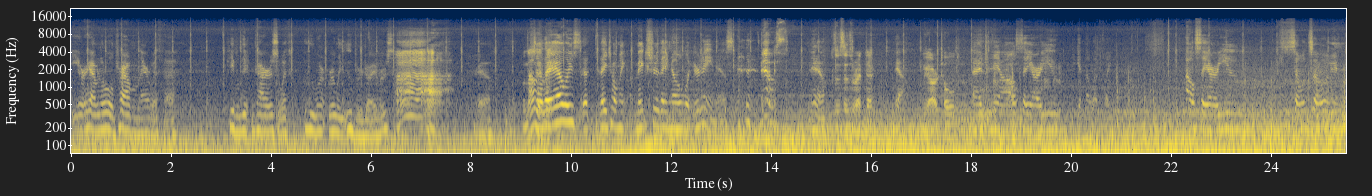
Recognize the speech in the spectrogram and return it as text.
you were having a little problem there with uh, people getting cars with who weren't really Uber drivers. Ah. Yeah. Well, now so they they always uh, they told me make sure they know what your name is. yes. you know, This is right there. Yeah. We are told. I, you know, I'll say, "Are you?" Get in the left lane. I'll say, "Are you so and so?" And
